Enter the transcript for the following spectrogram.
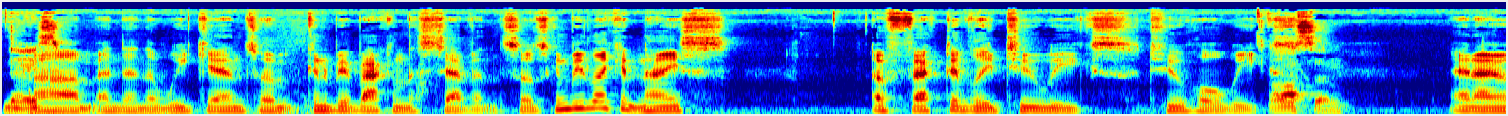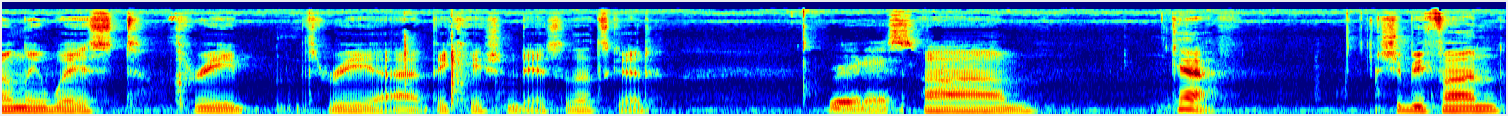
nice. Um, and then the weekend, so I'm going to be back on the seventh. So it's going to be like a nice, effectively two weeks, two whole weeks, awesome. and I only waste three three uh, vacation days, so that's good. Very nice. Um, yeah, should be fun.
